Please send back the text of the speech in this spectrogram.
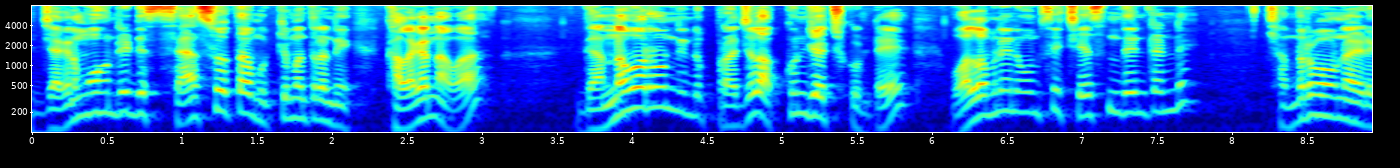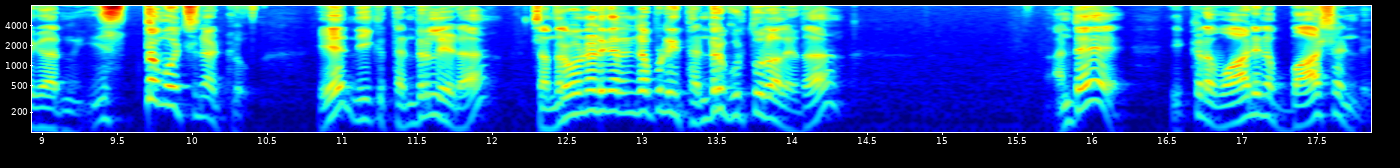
జగన్మోహన్ రెడ్డి శాశ్వత ముఖ్యమంత్రి అని కలగన్నావా? గన్నవరం నిన్ను ప్రజలు హక్కును చేర్చుకుంటే వల్లభనేని వంశీ చేసింది ఏంటండి చంద్రబాబు నాయుడు గారిని ఇష్టం వచ్చినట్లు. ఏ నీకు తండ్రి లేడా? చంద్రబాబు నాయుడు గారు అనేటప్పుడు నీ తండ్రి గుర్తు రాలేదా? అంటే ఇక్కడ వాడిన భాష అండి.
